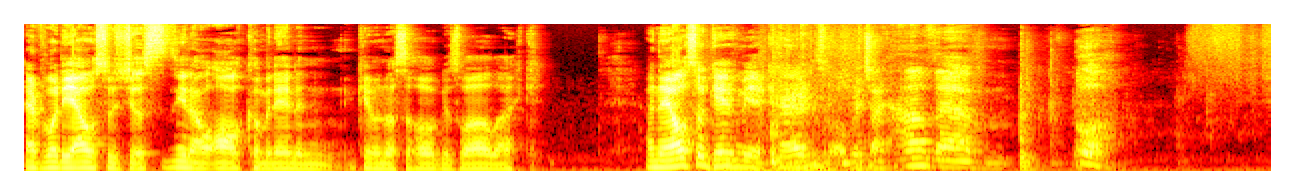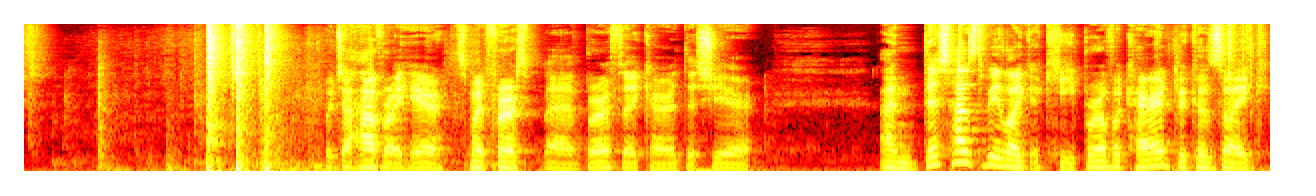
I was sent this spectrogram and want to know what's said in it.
everybody else was just, you know, all coming in and giving us a hug as well, like. And they also gave me a card as well, which I have, um, oh, which I have right here. It's my first uh, birthday card this year. And this has to be like a keeper of a card because like,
